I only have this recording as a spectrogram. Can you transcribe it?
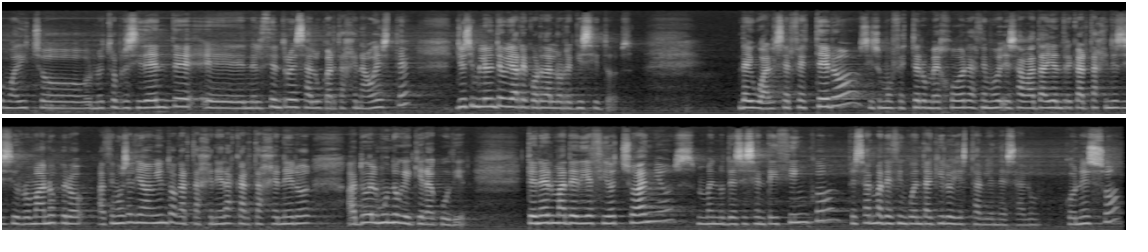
como ha dicho nuestro presidente, en el Centro de Salud Cartagena Oeste. Yo simplemente voy a recordar los requisitos. Da igual, ser festero, si somos festeros mejor, hacemos esa batalla entre cartagineses y romanos, pero hacemos el llamamiento a cartageneras, cartageneros, a todo el mundo que quiera acudir. Tener más de 18 años, menos de 65, pesar más de 50 kilos y estar bien de salud. Con eso,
